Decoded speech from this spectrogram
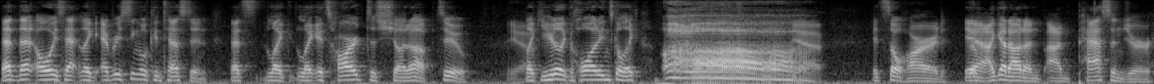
That that always had like every single contestant. That's like like it's hard to shut up too. Yeah. Like you hear like the whole audience go like, oh yeah. It's so hard. Yeah, I got out on on passenger.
